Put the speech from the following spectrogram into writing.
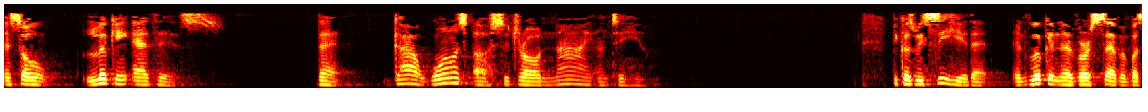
And so looking at this, that God wants us to draw nigh unto him. Because we see here that, and looking at verse 7, but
